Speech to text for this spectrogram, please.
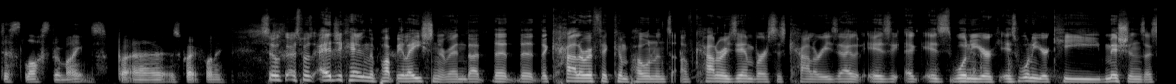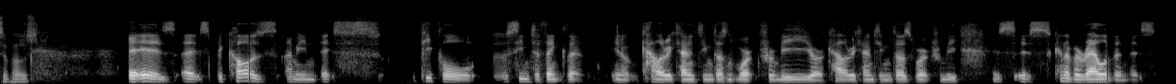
just lost their minds. But uh, it was quite funny. So I suppose educating the population around that the, the, the calorific component of calories in versus calories out is is one of your is one of your key missions, I suppose. It is. It's because I mean, it's people seem to think that you know calorie counting doesn't work for me or calorie counting does work for me. It's it's kind of irrelevant. It's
